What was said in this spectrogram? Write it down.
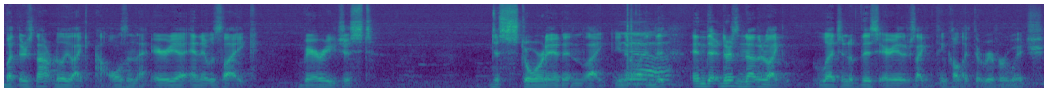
but there's not really like owls in that area and it was like very just distorted and like you know and, th- and there, there's another like legend of this area there's like a thing called like the river witch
